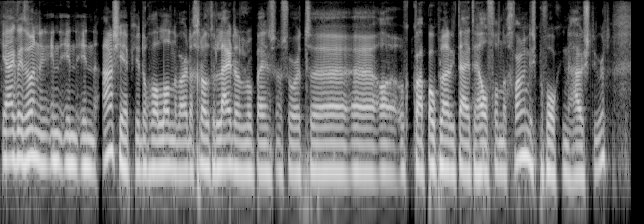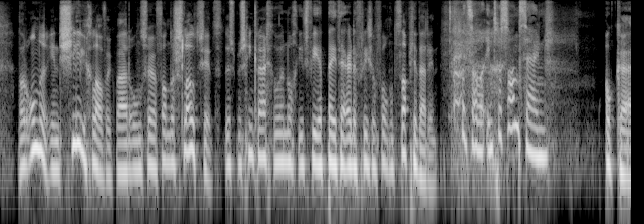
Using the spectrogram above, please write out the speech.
Ja, ik weet wel, in, in, in Azië heb je nog wel landen waar de grote leider opeens een soort, eh, eh, qua populariteit, de helft van de gevangenisbevolking naar huis stuurt. Waaronder in Chili, geloof ik, waar onze Van der Sloot zit. Dus misschien krijgen we nog iets via Peter R. de Vries een volgend stapje daarin. Dat zou wel interessant zijn. Ook uh,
